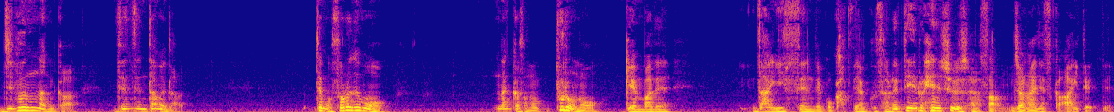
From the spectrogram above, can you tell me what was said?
自分なんか全然ダメだ。でもそれでもなんかそのプロの現場で第一線でこう活躍されている編集者さんじゃないですか相手って。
